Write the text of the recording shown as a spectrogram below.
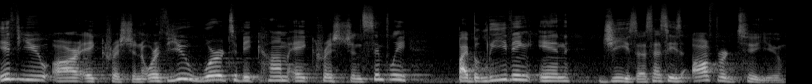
If you are a Christian, or if you were to become a Christian simply by believing in Jesus as he's offered to you,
